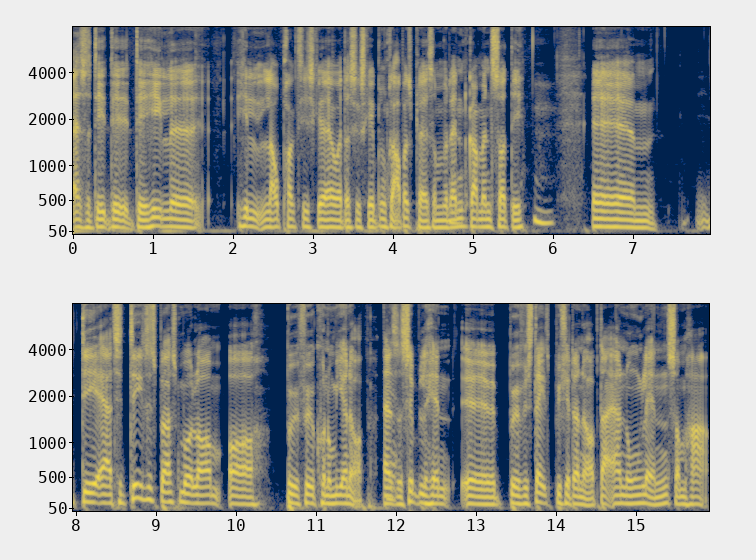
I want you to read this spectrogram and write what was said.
altså, det, det, det er helt... Øh helt lavpraktiske er jo, at der skal skabes nogle arbejdspladser. Men hvordan gør man så det? Mm. Øhm, det er til dels et spørgsmål om at bøffe økonomierne op. Altså ja. simpelthen øh, bøffe statsbudgetterne op. Der er nogle lande, som har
